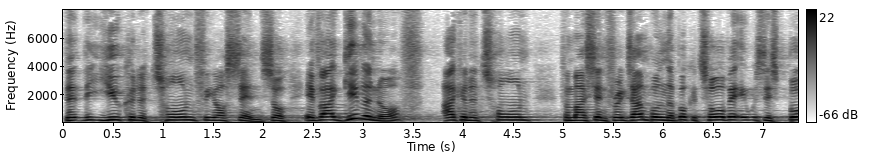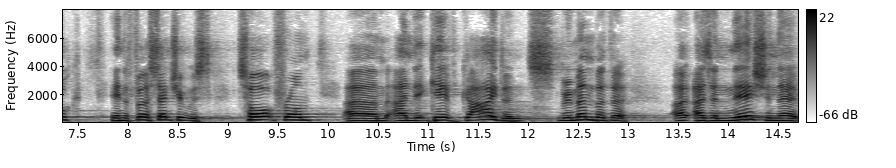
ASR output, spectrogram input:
that, that you could atone for your sins. So if I give enough, I can atone for my sin. For example, in the book of Tobit, it was this book in the first century it was taught from, um, and it gave guidance. Remember that uh, as a nation, they're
